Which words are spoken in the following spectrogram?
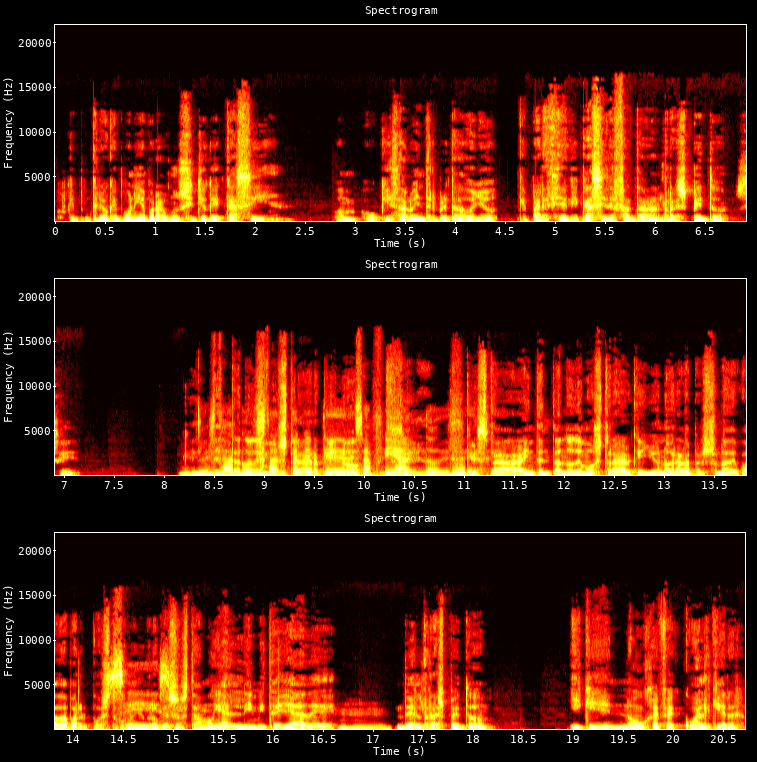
Porque creo que ponía por algún sitio que casi, o, o quizá lo he interpretado yo, que parecía que casi le faltaba el respeto, ¿sí? intentando demostrar que no, desafiando, dice, que está intentando demostrar que yo no era la persona adecuada para el puesto. yo creo que eso está muy al límite ya de, del respeto y que no un jefe, cualquier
